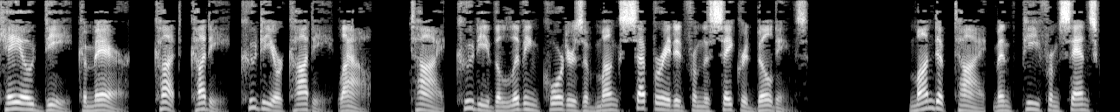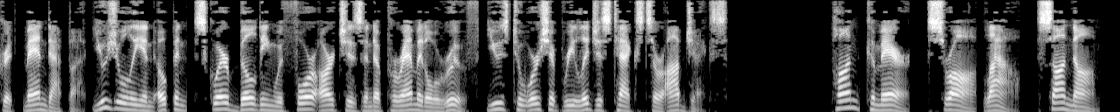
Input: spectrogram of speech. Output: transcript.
KOD Khmer, Kut, Kuti, Kuti or Kati Lao, Thai, Kuti the living quarters of monks separated from the sacred buildings. Mandap Thai, from Sanskrit, Mandapa, usually an open, square building with four arches and a pyramidal roof, used to worship religious texts or objects. Pond Khmer, Sra, Lao, Sa Nam,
